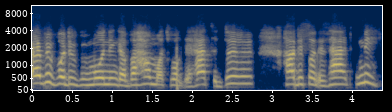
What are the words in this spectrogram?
everybody will be moaning about how much work they had to do, how this one is hard. Me,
